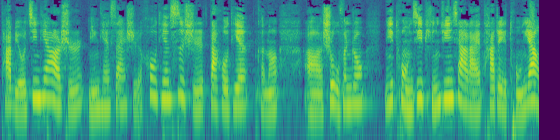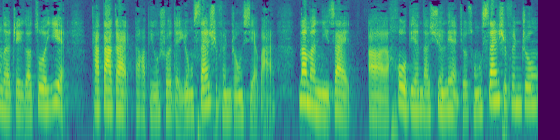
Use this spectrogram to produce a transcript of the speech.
他比如今天二十，明天三十，后天四十，大后天可能啊十五分钟。你统计平均下来，他这同样的这个作业。他大概啊，比如说得用三十分钟写完，那么你在啊后边的训练就从三十分钟、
